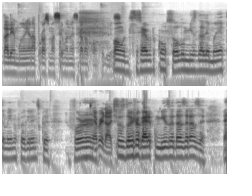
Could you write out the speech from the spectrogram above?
da Alemanha na próxima semana na escada Copa, Elias? Bom, se serve do consolo, o Miss da Alemanha também não foi grande coisa for, é verdade. Se os dois jogarem com Miss, vai dar 0x0. Uhum.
